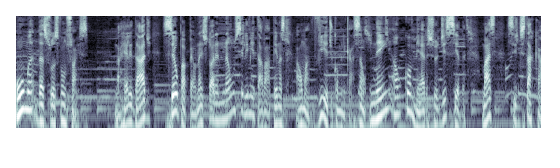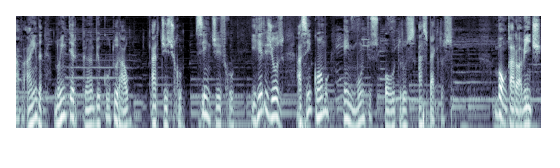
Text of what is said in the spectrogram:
uma das suas funções. Na realidade, seu papel na história não se limitava apenas a uma via de comunicação nem ao comércio de seda, mas se destacava ainda no intercâmbio cultural, artístico, científico e religioso, assim como em muitos outros aspectos. Bom, caro ouvinte,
